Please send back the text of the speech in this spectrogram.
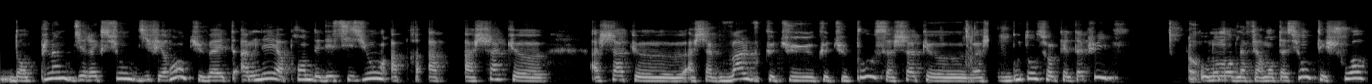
dans plein de directions différentes. Tu vas être amené à prendre des décisions à, chaque, à chaque, à chaque valve que tu, que tu pousses, à chaque, à chaque bouton sur lequel tu appuies au moment de la fermentation, tes choix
